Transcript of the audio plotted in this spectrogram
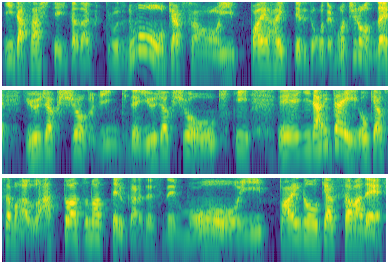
に出させていただくってことで、もうお客さんをいっぱい入ってるとこで、もちろんね、有弱師匠の人気で、有弱師匠をお聞き、えーになりたいお客様がわっと集まってるからですね、もういっぱいのお客様で、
